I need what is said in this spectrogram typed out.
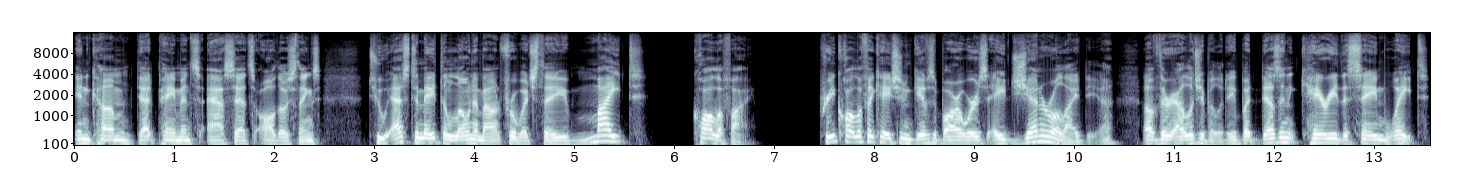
income, debt payments, assets, all those things to estimate the loan amount for which they might qualify. Pre qualification gives borrowers a general idea of their eligibility but doesn't carry the same weight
